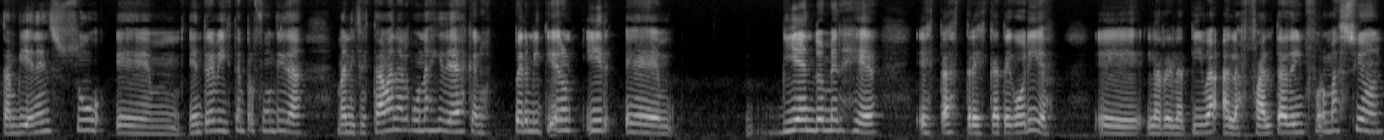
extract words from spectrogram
también en su em, entrevista en profundidad manifestaban algunas ideas que nos permitieron ir em, viendo emerger estas tres categorías. Eh, la relativa a la falta de información,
